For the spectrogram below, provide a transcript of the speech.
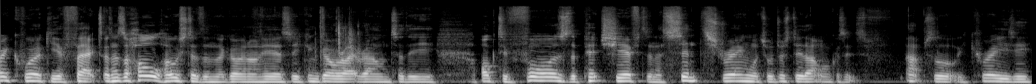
Very quirky effect, and there's a whole host of them that are going on here. So you can go right round to the octave fuzz, the pitch shift, and a synth string, which we'll just do that one because it's absolutely crazy.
